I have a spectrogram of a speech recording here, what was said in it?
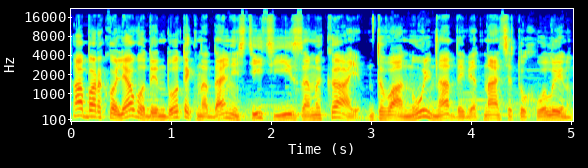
а Барколя в один дотик на дальній стійці її замикає 2-0 на 19-ту хвилину.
